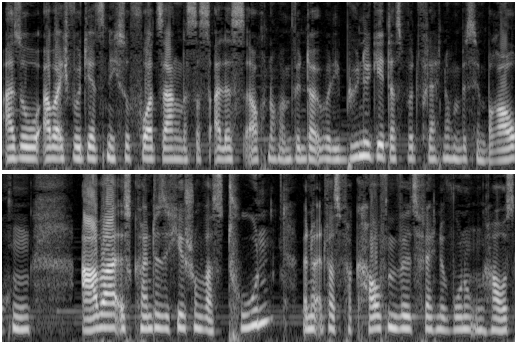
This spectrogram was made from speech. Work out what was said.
Also, aber ich würde jetzt nicht sofort sagen, dass das alles auch noch im Winter über die Bühne geht. Das wird vielleicht noch ein bisschen brauchen. Aber es könnte sich hier schon was tun. Wenn du etwas verkaufen willst, vielleicht eine Wohnung, ein Haus,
